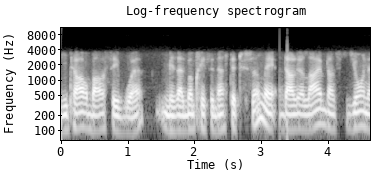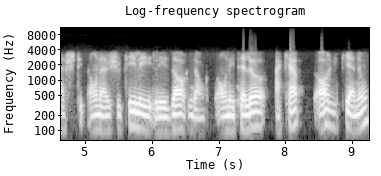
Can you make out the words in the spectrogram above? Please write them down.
guitare, basse et voix. Mes albums précédents, c'était tout ça, mais dans le live, dans le studio, on a, on a ajouté les, les orgues. Donc, on était là à Cap, orgue piano,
